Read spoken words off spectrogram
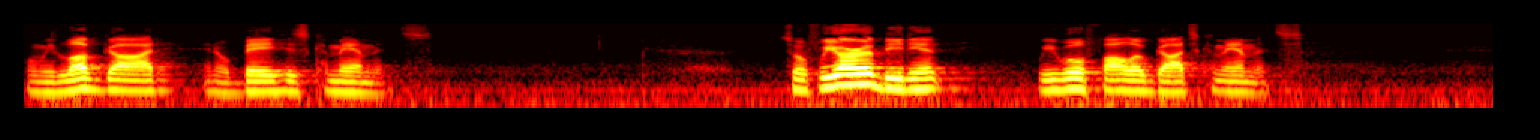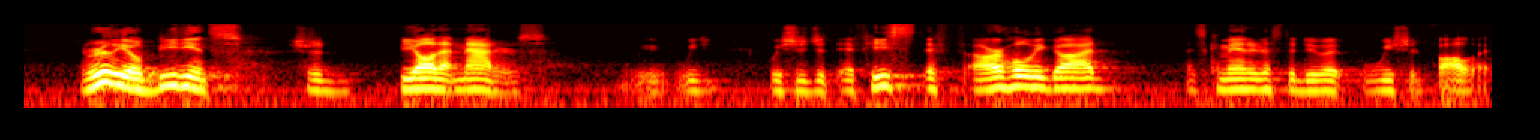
when we love God and obey his commandments. So if we are obedient, we will follow God's commandments. And really, obedience should be all that matters. We, we, we should just, if, he's, if our holy God has commanded us to do it, we should follow it.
